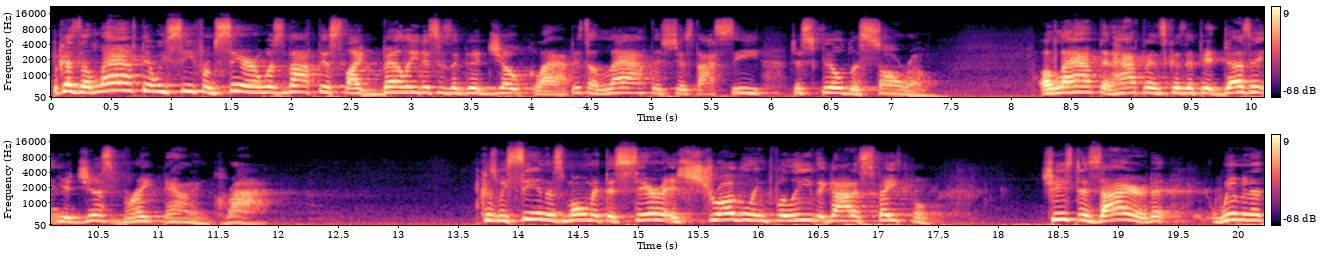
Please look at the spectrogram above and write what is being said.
Because the laugh that we see from Sarah was not this like belly, this is a good joke laugh. It's a laugh that's just, I see, just filled with sorrow. A laugh that happens because if it doesn't, you just break down and cry. Because we see in this moment that Sarah is struggling to believe that God is faithful. She's desired. Women at,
